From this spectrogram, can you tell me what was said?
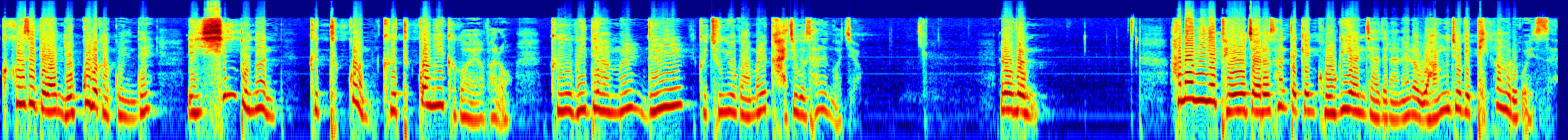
그것에 대한 욕구를 갖고 있는데 이 신분은 그 특권, 그 특권이 그거예요. 바로 그 위대함을 늘 그 중요감을 가지고 사는 거죠. 여러분, 하나님의 배우자로 선택한 고귀한 자들 안에는 왕족의 피가 흐르고 있어요.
